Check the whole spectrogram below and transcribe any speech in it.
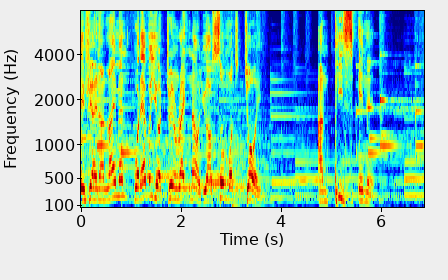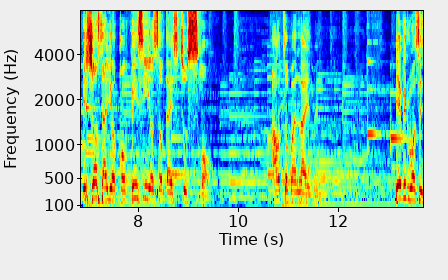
If you're in alignment, whatever you're doing right now, you have so much joy and peace in it. It's just that you're convincing yourself that it's too small out of alignment. David was a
